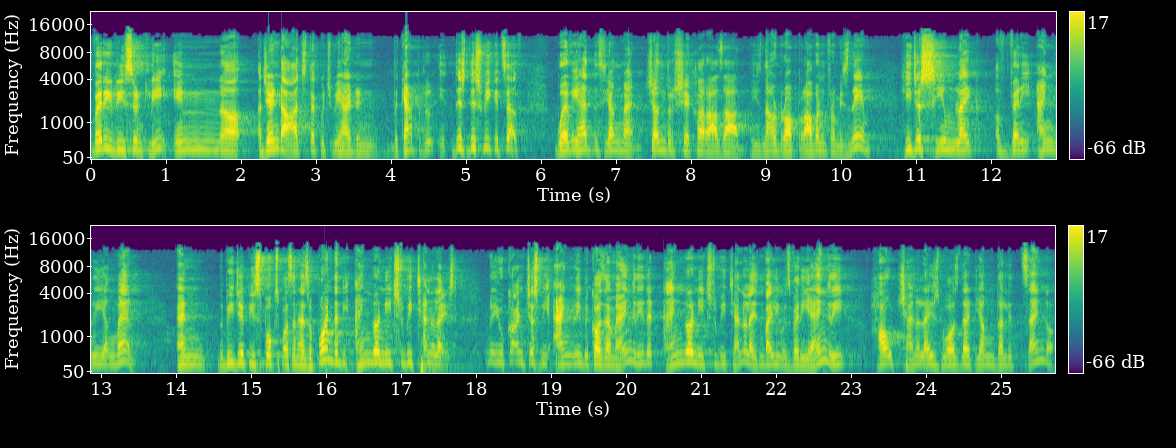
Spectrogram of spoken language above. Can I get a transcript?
very recently in uh, Agenda Aaj Tak, which we had in the capital this this week itself, where we had this young man Chandra Shekhar Azad. He's now dropped Ravan from his name. He just seemed like a very angry young man, and the BJP spokesperson has a point that the anger needs to be channelized. You know, you can't just be angry because I'm angry. That anger needs to be channelized. And while he was very angry, how channelized was that young Dalit's anger?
